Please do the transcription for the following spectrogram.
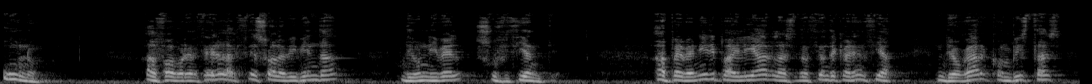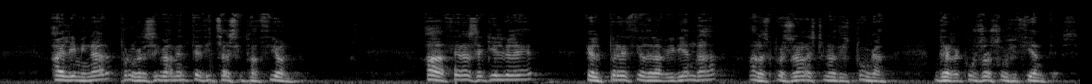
uno, a favorecer el acceso a la vivienda de un nivel suficiente, a prevenir y paliar la situación de carencia de hogar con vistas a eliminar progresivamente dicha situación, a hacer asequible el precio de la vivienda a las personas que no dispongan de recursos suficientes.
